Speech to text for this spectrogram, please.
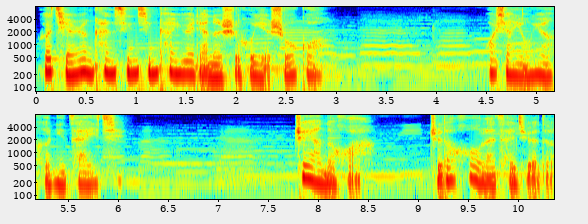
和前任看星星、看月亮的时候，也说过：“我想永远和你在一起。”这样的话，直到后来才觉得，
